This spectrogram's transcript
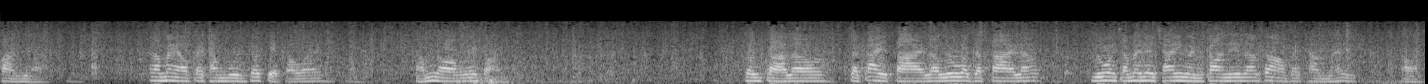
ความอยาก ถ้าไม่เอาไปทำบุญก็เก็บเอาไว้สำรองไว้ก่อนจนกว่าเราจะใกล้ตายเรารู้ว่าจะตายแล้วรู้ว่าจะไม่ได้ใช้เงินก้อนนี้แล้วก็เอาไปทำให้ต่อไป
